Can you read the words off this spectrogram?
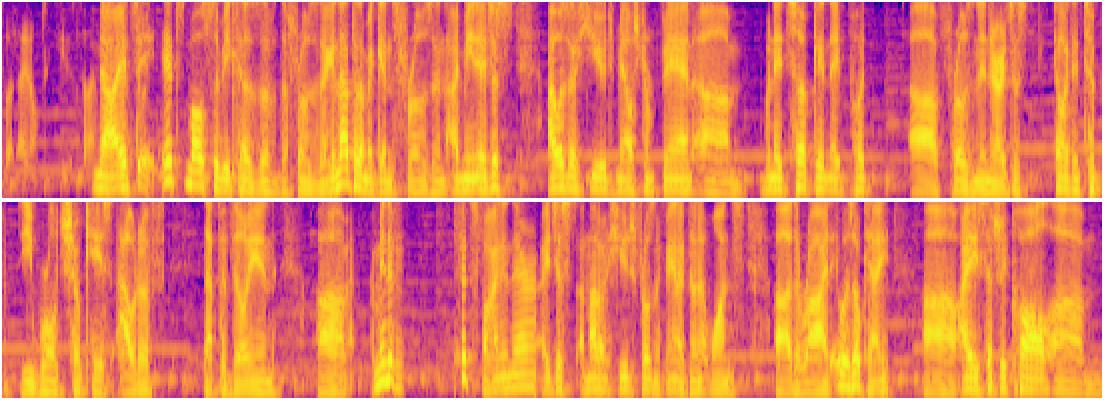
but I don't think he was talking. No, it's it's mostly because of the Frozen thing, and not that I'm against Frozen. I mean, it just I was a huge Maelstrom fan. Um, when they took and they put uh, Frozen in there, it just felt like they took the World Showcase out of that pavilion. Um, I mean, if, if it's fine in there, I just I'm not a huge Frozen fan. I've done it once. Uh, the ride, it was okay. Uh, I essentially call um,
